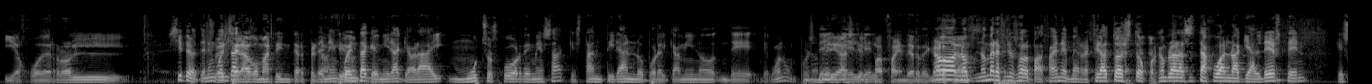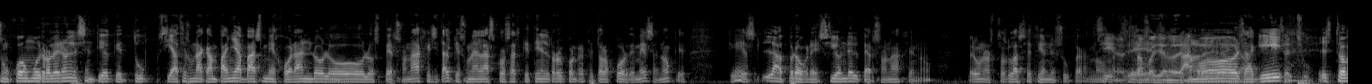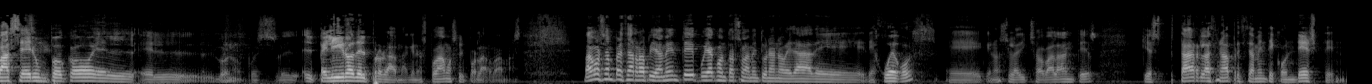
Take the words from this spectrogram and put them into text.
Y el juego de rol eh, Sí, pero ten en cuenta que- algo más de interpretación. Ten en cuenta que mira que ahora hay muchos juegos de mesa que están tirando por el camino de, de, bueno, pues No de, me digas del- que el Pathfinder de No, no, cartas. no me refiero solo al Pathfinder, me refiero a todo esto. Por ejemplo, ahora se está jugando aquí al Destin, que es un juego muy rolero en el sentido que tú, si haces una campaña, vas mejorando lo- los personajes y tal, que es una de las cosas que tiene el rol con respecto a los juegos de mesa, ¿no? Que, que es la progresión del personaje, ¿no? Pero bueno, esto es la sección de Super, ¿no? Sí, nos Sí, estamos yendo de estamos madre, aquí. Esto va a ser un poco el, el- bueno, pues el, el peligro del programa, que nos podamos ir por las ramas. Vamos a empezar rápidamente. Voy a contar solamente una novedad de, de juegos, eh, que no se lo ha dicho a Val antes, que está relacionada precisamente con Destin.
